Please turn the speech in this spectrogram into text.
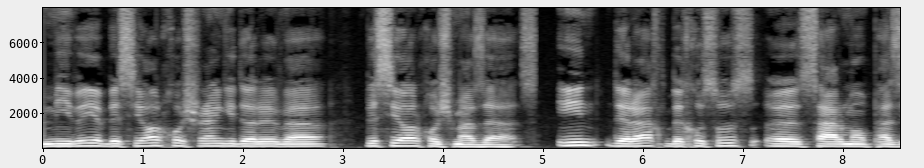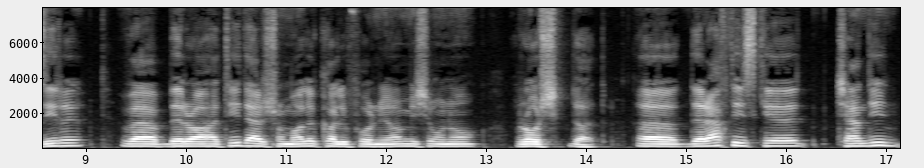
میوه بسیار خوش رنگی داره و بسیار خوشمزه است. این درخت به خصوص سرما پذیره و به راحتی در شمال کالیفرنیا میشه اونو رشد داد. درختی است که چندین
